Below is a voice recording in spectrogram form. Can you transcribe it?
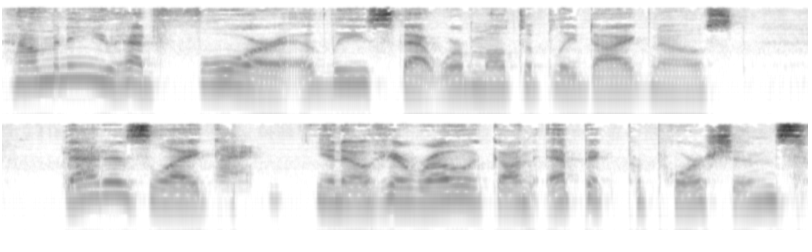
how many you had four at least that were multiply diagnosed that is like Right. you know heroic on epic proportions.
